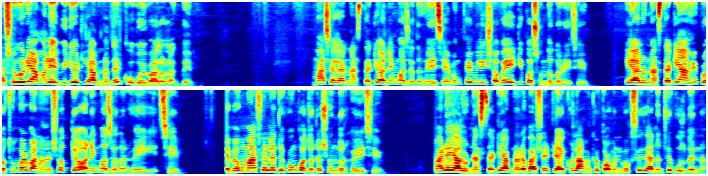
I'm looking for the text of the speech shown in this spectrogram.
আশা করি আমার এই ভিডিওটি আপনাদের খুবই ভালো লাগবে। মাশালার নাস্তাটি অনেক মজাদার হয়েছে এবং ফ্যামিলির সবাই এটি পছন্দ করেছে। এই আলু নাস্তাটি আমি প্রথমবার বানানো সত্ত্বেও অনেক মজাদার হয়ে গেছে। এবং মাশাল্লাহ দেখুন কতটা সুন্দর হয়েছে। আমার এই আলুর নাস্তাটি আপনারা বাসায় ট্রাই করলে আমাকে কমেন্ট বক্সে জানাতে ভুলবেন না।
